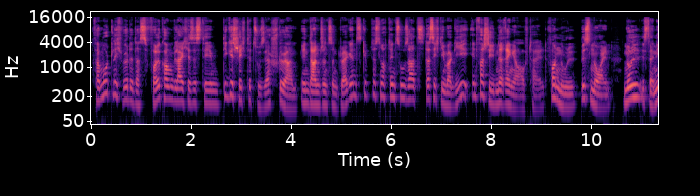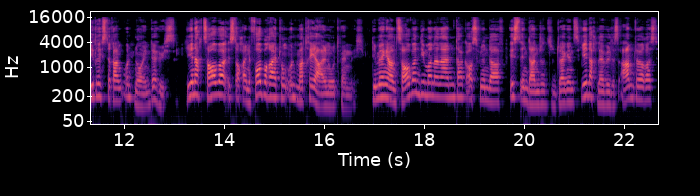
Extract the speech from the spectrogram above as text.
Vermutlich würde das vollkommen gleiche System die Geschichte zu sehr stören. In Dungeons and Dragons gibt es noch den Zusatz, dass sich die Magie in verschiedene Ränge aufteilt, von 0 bis 9. 0 ist der niedrigste Rang und 9 der höchste. Je nach Zauber ist auch eine Vorbereitung und Material notwendig. Die Menge an Zaubern, die man an einem Tag ausführen darf, ist in Dungeons Dragons je nach Level des Abenteurers,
